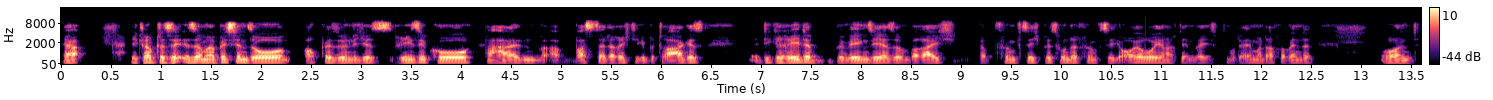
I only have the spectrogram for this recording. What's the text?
Ja, ich glaube, das ist immer ein bisschen so auch persönliches Risikoverhalten, was da der richtige Betrag ist. Die Geräte bewegen sich ja so im Bereich, ich glaube, 50 bis 150 Euro, je nachdem, welches Modell man da verwendet. Und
